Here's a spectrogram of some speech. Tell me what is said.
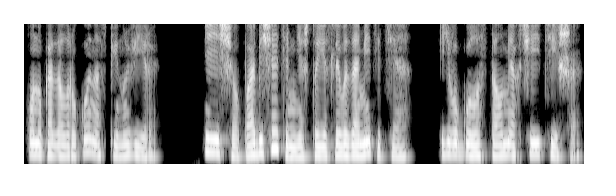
Он указал рукой на спину Виры. «И еще, пообещайте мне, что если вы заметите...» Его голос стал мягче и тише.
